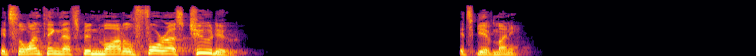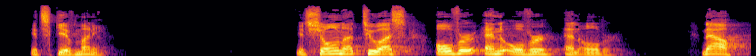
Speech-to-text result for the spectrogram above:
It's the one thing that's been modeled for us to do. It's give money. It's give money. It's shown to us over and over and over. Now,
